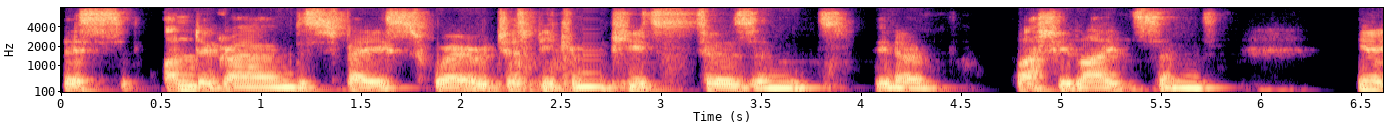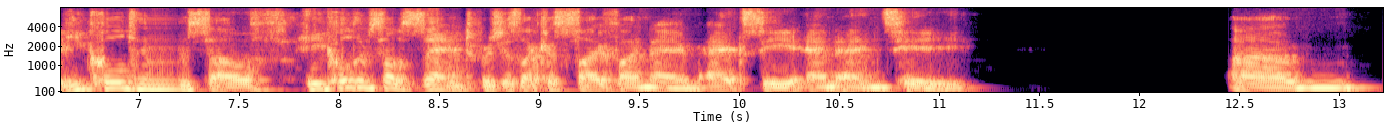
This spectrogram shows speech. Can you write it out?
this underground space where it would just be computers and you know flashy lights and you know, he called himself he called himself Xennt, which is like a sci-fi name, X E N N T. Um,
